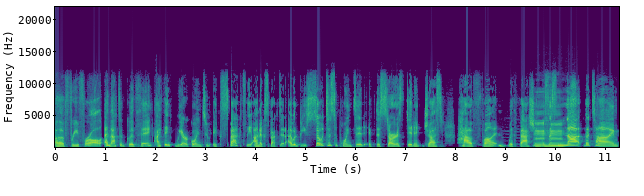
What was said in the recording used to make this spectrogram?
a free for all, and that's a good thing. I think we are going to expect the unexpected. I would be so disappointed if the stars didn't just have fun with fashion. This is Mhm. not the time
